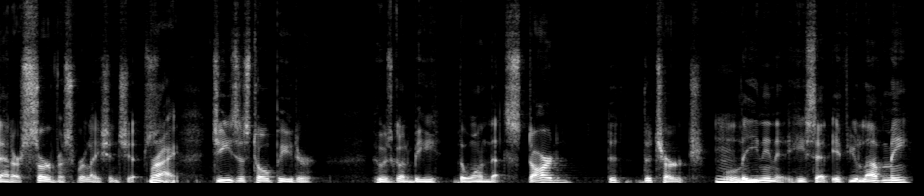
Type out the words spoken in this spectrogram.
that are service relationships. Right. Jesus told Peter, who was going to be the one that started the, the church, leading it, he said, If you love me,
